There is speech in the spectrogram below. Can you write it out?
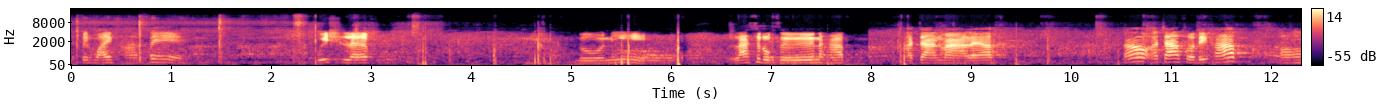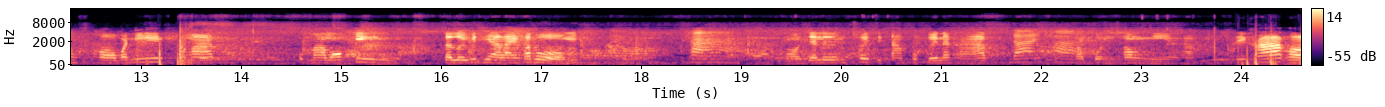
จะเป็นไวท์คาเฟ่ wish love ดูนี่ร้านสะดวกซื้อนะครับ อาจารย์มาแล้วเอ้าอาจารย์สวัสดีครับอ๋อขอวันนี้ผมมาผมมา walking ตะลุยวิทยาลัยครับผมค่ะ อ๋ออย่าลืมช่วยติดตามผมด้วยนะครับ ได้ค่ะขอบบนช่องนี้นะครับ สวัสดีครับอ๋อ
